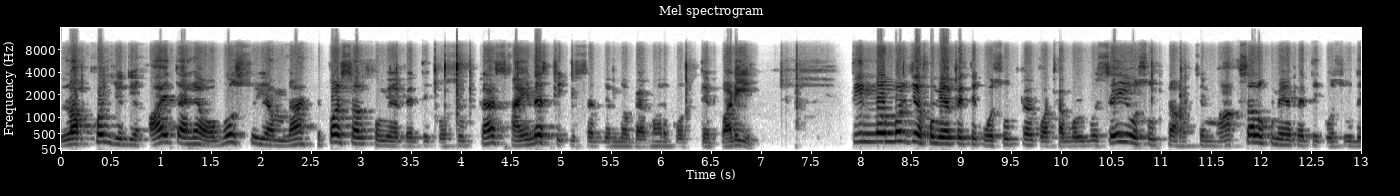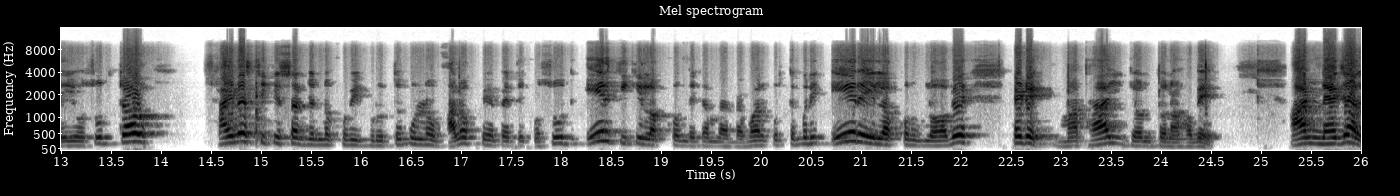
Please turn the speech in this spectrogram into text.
লক্ষণ যদি হয়, তাহলে অবশ্যই আমরা হেপারসাল হোমিওপ্যাথিক ওষুধটা সাইনাস চিকিৎসার জন্য ব্যবহার করতে পারি। তিন নম্বর যে হোমিওপ্যাথিক ওষুধটার কথা বলব, সেই ওষুধটা হচ্ছে মাক্সাল হোমিওপ্যাথিক ওষুধ। এই ওষুধটাও সাইনাস চিকিৎসার জন্য খুবই গুরুত্বপূর্ণ, ভালো হোমিওপ্যাথিক ওষুধ। এর কি কি লক্ষণ দেখে আমরা ব্যবহার করতে পারি? এর এই লক্ষণগুলো হবে হেডেক মাথায় যন্ত্রণা হবে। আর নেজাল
